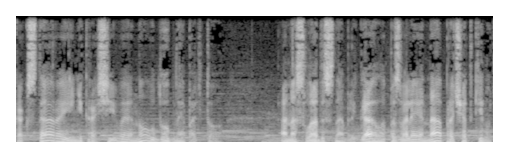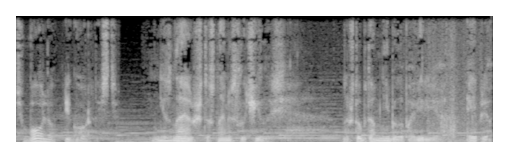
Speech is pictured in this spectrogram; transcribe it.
как старое и некрасивое, но удобное пальто. Она сладостно облегала, позволяя напрочь откинуть волю и гордость. Не знаю, что с нами случилось, но что бы там ни было, поверь я, Эйприл.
